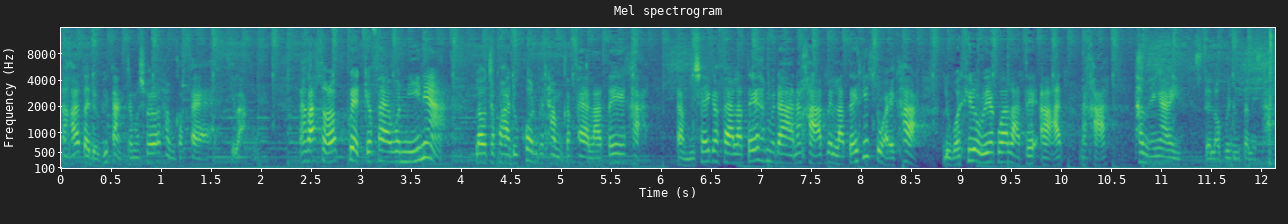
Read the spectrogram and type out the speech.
นะคะ แต่เดี๋ยวพี่ตังจะมาช่วยเราทำกาแฟทีหลังนะคะสำหรับเกร็ดกาแฟวันนี้เนี่ยเราจะพาทุกคนไปทำกาแฟลาเต้ค่ะ แต่ไม่ใช่กาแฟลาเต้ธรรมดานะคะ เป็นลาเต้ที่สวยค่ะ หรือว่าที่เราเรียกว่าลาเต้อาร์ตนะคะทำยังไง เดี๋ยวเราไปดูกันเลยค่ะ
